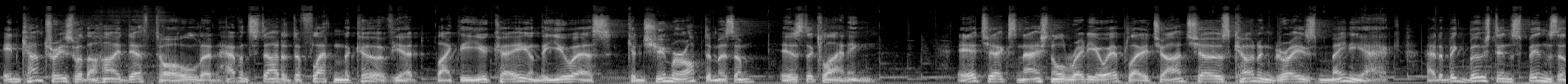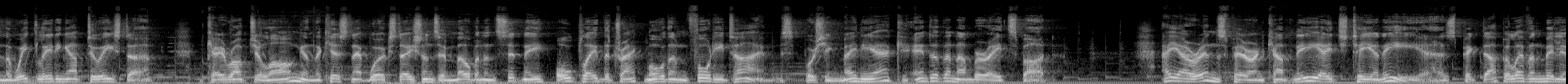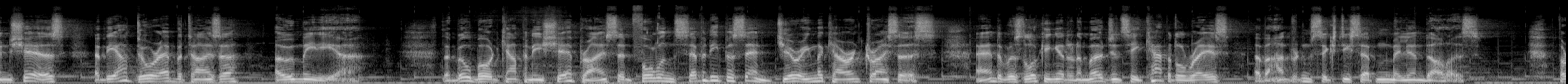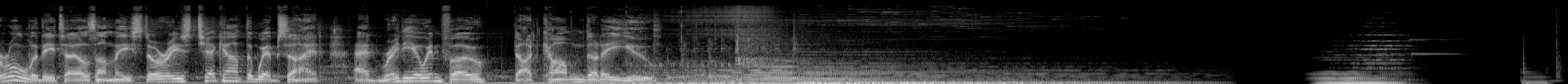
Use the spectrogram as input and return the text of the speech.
In countries with a high death toll that haven't started to flatten the curve yet, like the UK and the US, consumer optimism is declining. Aircheck's national radio airplay chart shows Conan Gray's Maniac had a big boost in spins in the week leading up to Easter. K Rock Geelong and the KIIS Network stations in Melbourne and Sydney all played the track more than 40 times, pushing Maniac into the number 8 spot. ARN's parent company, HT&E, has picked up 11 million shares of the outdoor advertiser oOh!media. The billboard company's share price had fallen 70% during the current crisis, and it was looking at an emergency capital raise of $167 million. For all the details on these stories, check out the website at radioinfo.com.au.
